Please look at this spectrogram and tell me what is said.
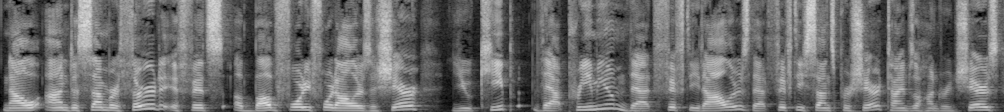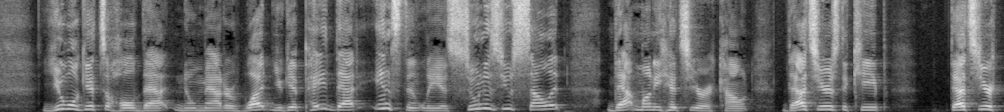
Now, on December 3rd, if it's above $44 a share, you keep that premium, that $50, that 50 cents per share times 100 shares. You will get to hold that no matter what. You get paid that instantly. As soon as you sell it, that money hits your account. That's yours to keep. That's your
